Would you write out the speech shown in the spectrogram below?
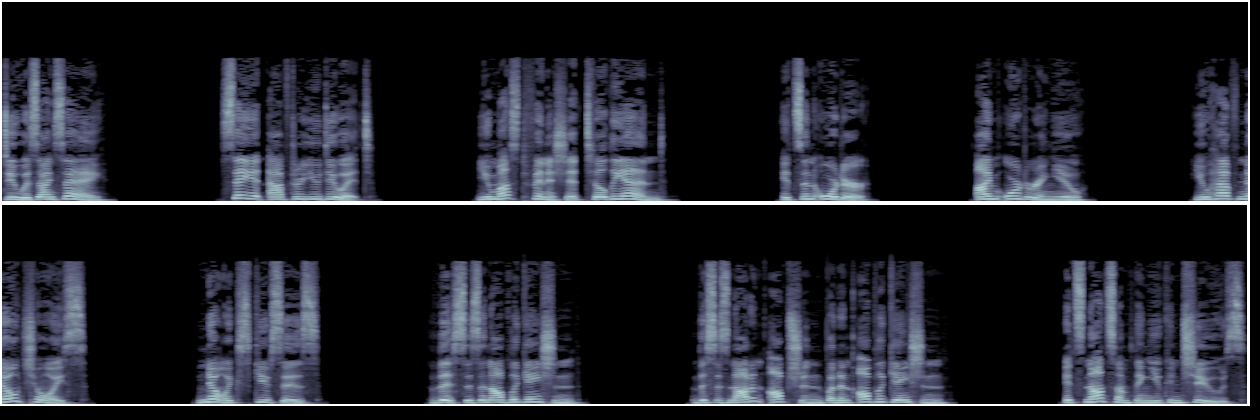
Do as I say. Say it after you do it. You must finish it till the end. It's an order. I'm ordering you. You have no choice. No excuses. This is an obligation. This is not an option but an obligation. It's not something you can choose.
